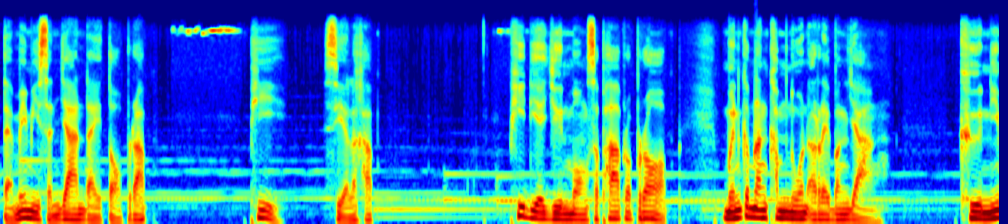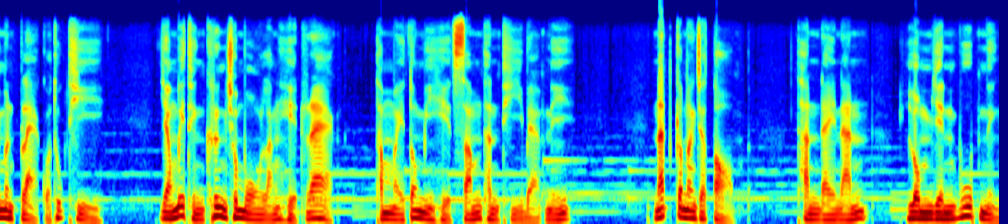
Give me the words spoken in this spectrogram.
แต่ไม่มีสัญญาณใดตอบรับ พี่เสียแล้วครับ พี่เดียยืนมองสภาพรอบๆ เหมือนกำลังคำนวณอะไรบางอย่าง คืนนี้มันแปลกกว่าทุกที ยังไม่ถึงครึ่งชั่วโมงหลังเหตุแรกทำไมต้องมีเหตุซ้ำทันทีแบบนี้ นัดกำลังจะตอบ ทันใดนั้น ลมเย็นวูบหนึ่ง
